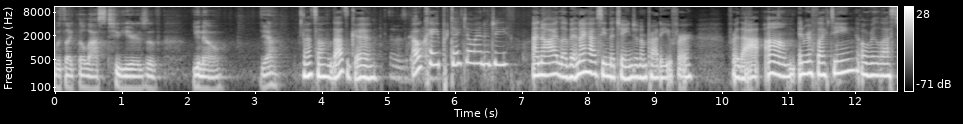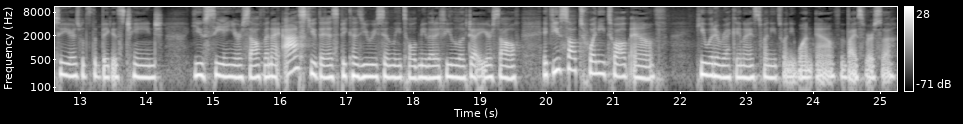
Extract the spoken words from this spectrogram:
with like the last two years of, you know, yeah. That's awesome. That's good. That is good Okay, protect your energy. I know I love it, and I have seen the change, and I'm proud of you for for that. Um, in reflecting over the last two years, what's the biggest change you see in yourself? And I ask you this because you recently told me that if you looked at yourself, if you saw 2012 Anf, he wouldn't recognize 2021 Anf, and vice versa.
